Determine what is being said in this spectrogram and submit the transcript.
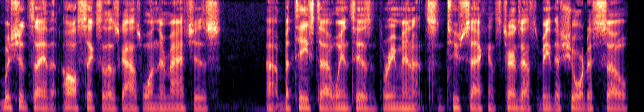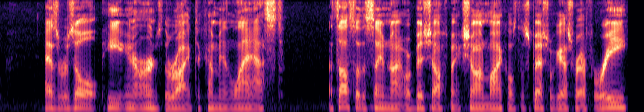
we should say that all six of those guys won their matches. Uh, Batista wins his in three minutes and two seconds. Turns out to be the shortest. So as a result, he you know, earns the right to come in last. That's also the same night where Bischoff makes Shawn Michaels the special guest referee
